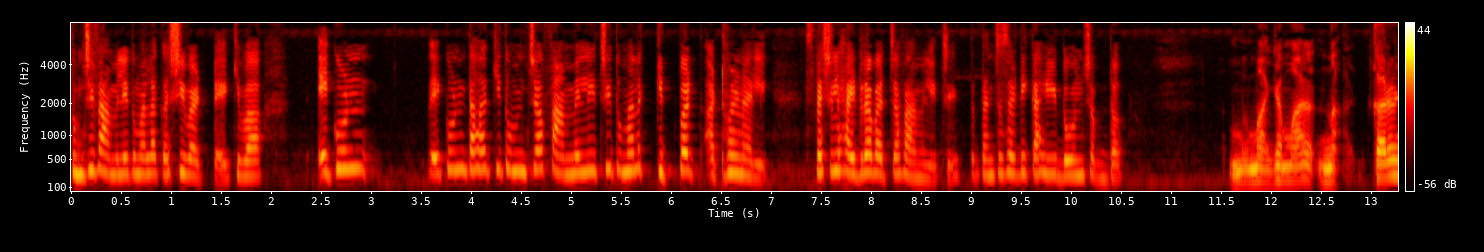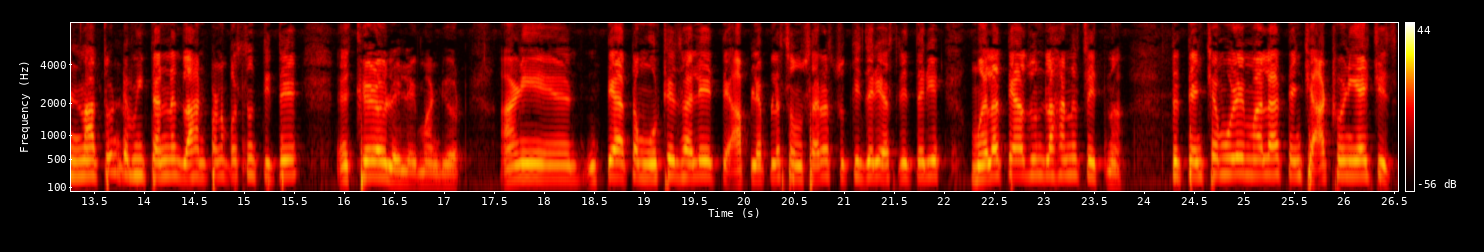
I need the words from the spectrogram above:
तुमची फॅमिली तुम्हाला कशी वाटते? किंवा एकूण एकूणतः की तुमच्या फॅमिलीची तुम्हाला कितपत आठवण आली? स्पेशली हैदराबादच्या फॅमिलीची तर त्यांच्यासाठी काही दोन शब्द. माझ्या मा ना कारण नातवंड मी त्यांना लहानपणापासून तिथे खेळवलेले मांडीवर. आणि ते आता मोठे झाले ते आपल्या आपल्या संसारात सुखी जरी असले तरी मला ते अजून लहानच आहेत ना. तर त्यांच्यामुळे मला त्यांची आठवण यायचीच.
